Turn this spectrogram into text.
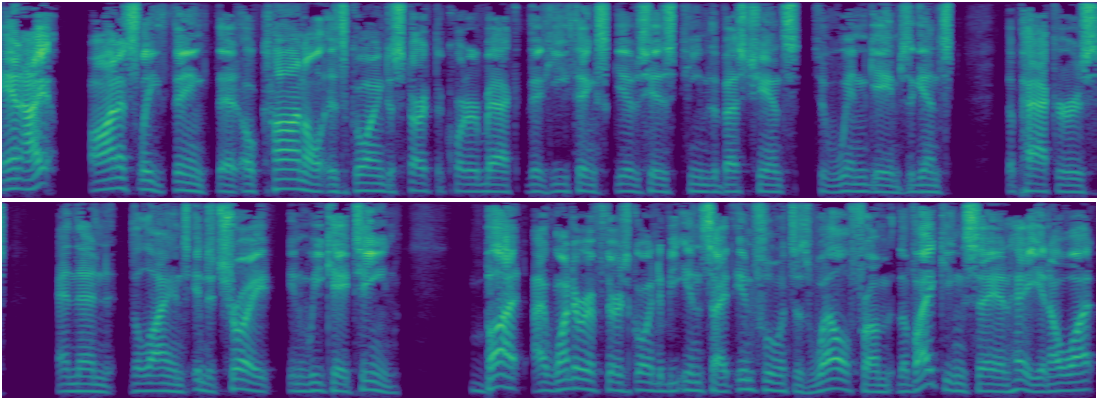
And I honestly think that O'Connell is going to start the quarterback that he thinks gives his team the best chance to win games against the Packers and then the Lions in Detroit in week 18. But I wonder if there's going to be inside influence as well from the Vikings saying, hey, you know what?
